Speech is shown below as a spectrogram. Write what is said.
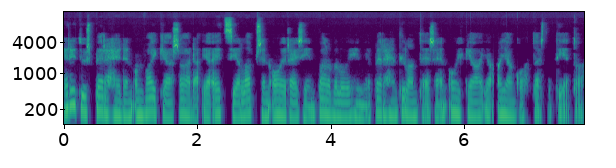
Erityisperheiden on vaikea saada ja etsiä lapsen oireisiin, palveluihin ja perheen tilanteeseen oikeaa ja ajankohtaista tietoa.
